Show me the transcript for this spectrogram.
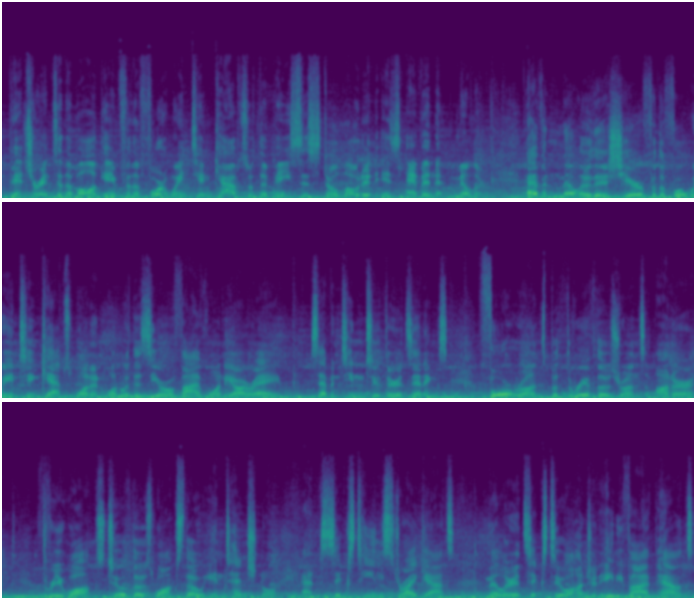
pitcher into the ball game for the Fort Wayne Tin Caps with the bases still loaded is Evan Miller. Evan Miller this year for the Fort Wayne Tin Caps, 1 and 1 with a 0.51 ERA, 17 and two thirds innings, four runs, but three of those runs unearned, three walks, two of those walks though intentional, and 16 strikeouts. Miller at 6'2, 185 pounds,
